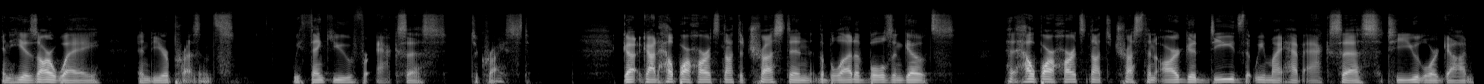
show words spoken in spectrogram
and He is our way into your presence. We thank you for access to Christ. God, God, help our hearts not to trust in the blood of bulls and goats, Help our hearts not to trust in our good deeds that we might have access to you, Lord God.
